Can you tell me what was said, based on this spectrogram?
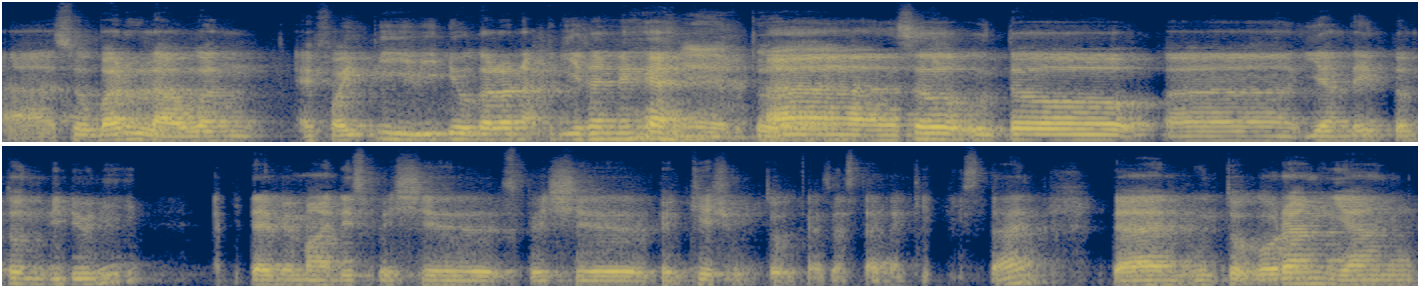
Uh, so barulah orang FYP video kalau nak pergi sana kan. Ya betul. Uh, so untuk uh, yang tadi tonton video ni kita memang ada special special package untuk Kazakhstan dan Kyrgyzstan dan untuk orang yang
